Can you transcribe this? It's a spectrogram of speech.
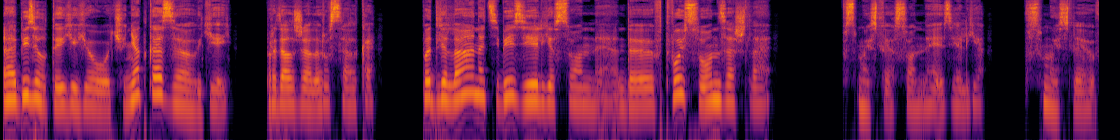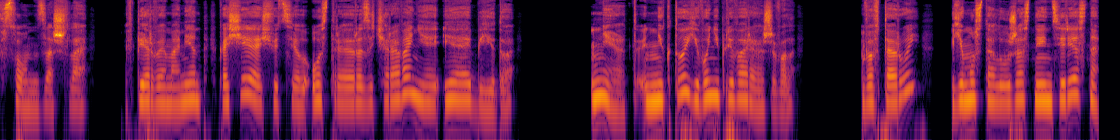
«Обидел ты ее очень, отказал ей», — продолжала русалка. «Подлила она тебе зелье сонное, да в твой сон зашла». «В смысле сонное зелье? В смысле в сон зашла?» В первый момент Кощей ощутил острое разочарование и обиду. Нет, никто его не привораживал. Во второй ему стало ужасно интересно,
